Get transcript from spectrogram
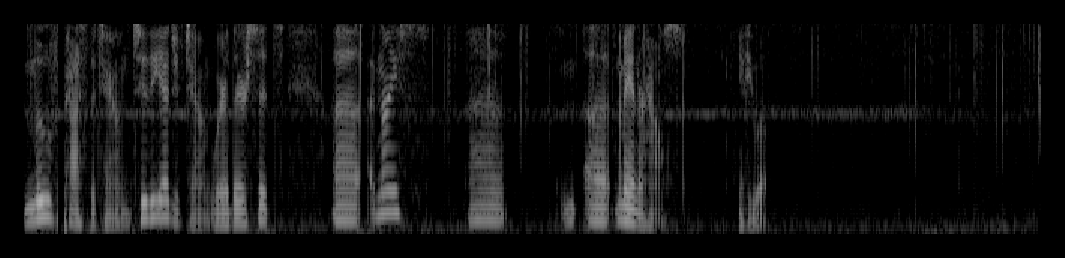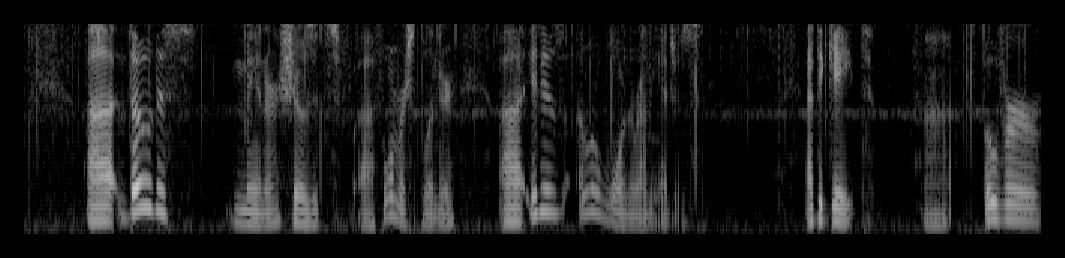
move past the town to the edge of town, where there sits uh, a nice uh, uh, manor house, if you will. Uh, though this manor shows its uh, former splendor, uh, it is a little worn around the edges. At the gate, uh, over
